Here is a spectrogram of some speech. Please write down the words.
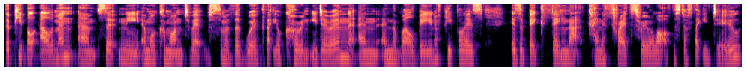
the people element, um, certainly, and we'll come on to it, some of the work that you're currently doing and, and the well-being of people is, is a big thing that kind of threads through a lot of the stuff that you do.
